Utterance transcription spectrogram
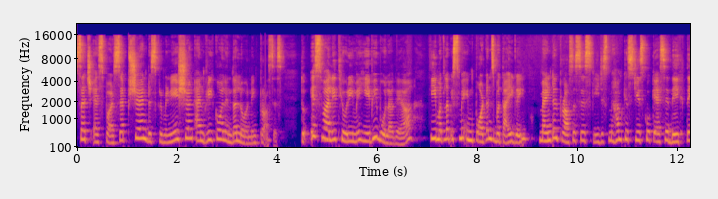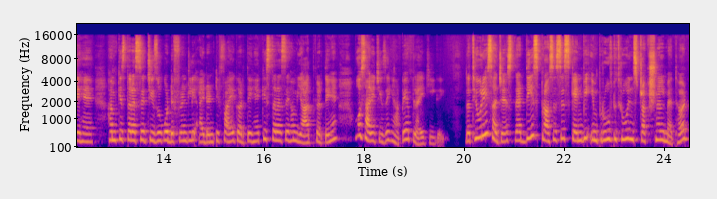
such as perception discrimination and recall in the learning process तो इस वाली थ्योरी में ये भी बोला गया कि मतलब इसमें इंपॉर्टेंस बताई गई मेंटल प्रोसेसेस की जिसमें हम किस चीज़ को कैसे देखते हैं हम किस तरह से चीज़ों को डिफरेंटली आइडेंटिफाई करते हैं किस तरह से हम याद करते हैं वो सारी चीज़ें यहाँ पे अप्लाई की गई The theory suggests that these processes can be improved through instructional method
